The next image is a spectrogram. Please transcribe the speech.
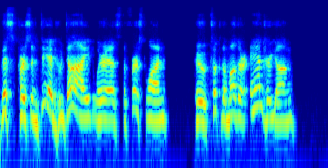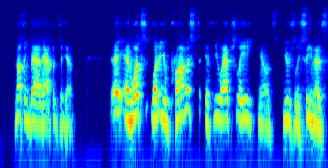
this person did who died, whereas the first one who took the mother and her young, nothing bad happened to him. Okay, and what's what are you promised if you actually, you know, it's usually seen as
